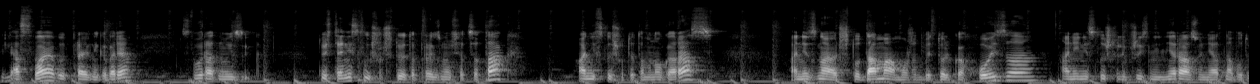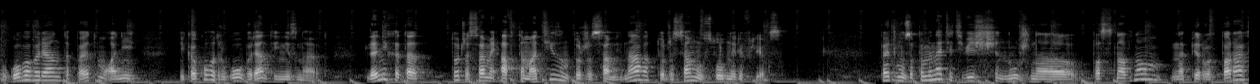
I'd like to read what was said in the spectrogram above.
или осваивают, правильно говоря, свой родной язык. То есть они слышат, что это произносится так, они слышат это много раз, они знают, что дома может быть только хойза, они не слышали в жизни ни разу ни одного другого варианта, поэтому они никакого другого варианта и не знают. Для них это тот же самый автоматизм, тот же самый навык, тот же самый условный рефлекс. Поэтому запоминать эти вещи нужно в основном на первых порах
